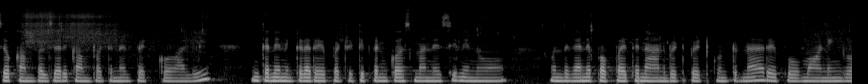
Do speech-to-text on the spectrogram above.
సో కంపల్సరీ కంఫర్ట్ అనేది పెట్టుకోవాలి. ఇంకా నేను ఇక్కడ రేపటి టిఫిన్ కోసం అనేసి నేను ముందుగానే పప్పు అయితే నానబెట్టి పెట్టుకుంటున్నా. రేపు మార్నింగ్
